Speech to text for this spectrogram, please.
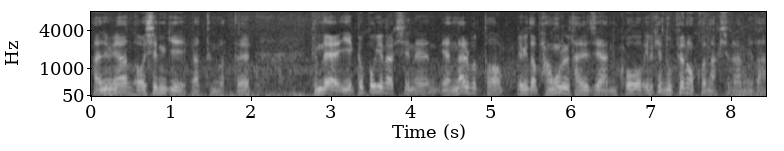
아니면 어신기 같은 것들. 근데 이 끝보기 낚시는 옛날부터 여기다 방울을 달지 않고 이렇게 눕혀놓고 낚시를 합니다.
